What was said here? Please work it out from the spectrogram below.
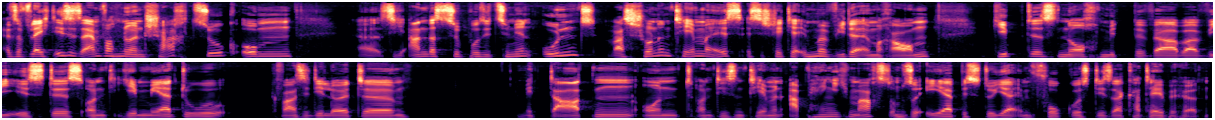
Also vielleicht ist es einfach nur ein Schachzug, um äh, sich anders zu positionieren. Und was schon ein Thema ist, es steht ja immer wieder im Raum, gibt es noch Mitbewerber, wie ist es? Und je mehr du quasi die Leute mit Daten und, und diesen Themen abhängig machst, umso eher bist du ja im Fokus dieser Kartellbehörden.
